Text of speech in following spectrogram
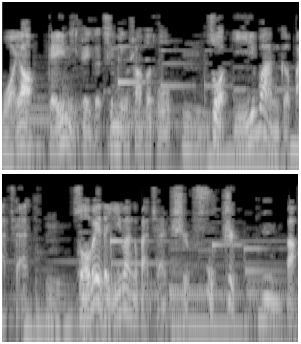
我要给你这个《清明上河图》嗯做一万个版权，嗯所谓的一万个版权是复制。嗯啊，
